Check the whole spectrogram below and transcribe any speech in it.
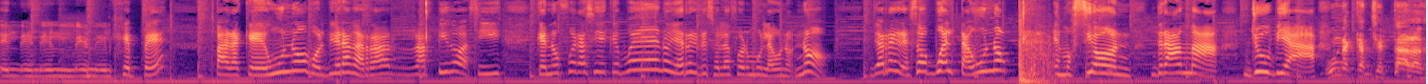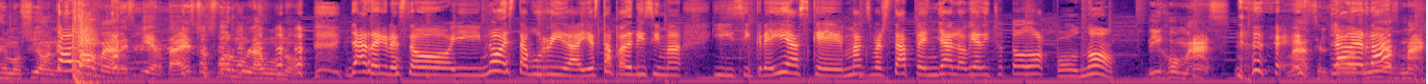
el, el- el- el- el GP para que uno volviera a agarrar rápido, así, que no fuera así de que, bueno, ya regresó la Fórmula 1. No, ya regresó, vuelta 1, emoción, drama, lluvia, Una cachetada de emociones. Todo. Toma, despierta. Esto es Fórmula 1. ya regresó y no está aburrida y está padrísima. Y si creías que Max Verstappen ya lo había dicho todo, pues no. Dijo más. Más. El La verdad- Max.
